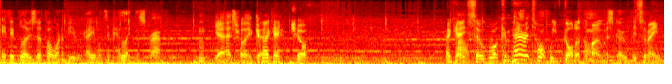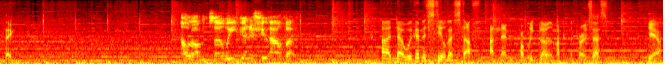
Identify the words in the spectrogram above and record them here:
if it blows up, I want to be able to collect the scrap. Yeah, it's probably good. Okay, sure. Okay, Um, so well, compare it to what we've got at the oh, moment. It's the main thing. Hold on. So are we gonna shoot Alpha? Uh, no, we're going to steal their stuff and then probably blow them up in the process. Yeah.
